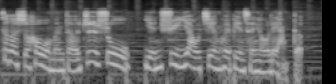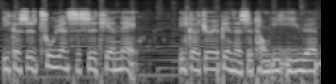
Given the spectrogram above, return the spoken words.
这个时候，我们的日数延续要件会变成有两个，一个是出院十四天内，一个就会变成是同一医院。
